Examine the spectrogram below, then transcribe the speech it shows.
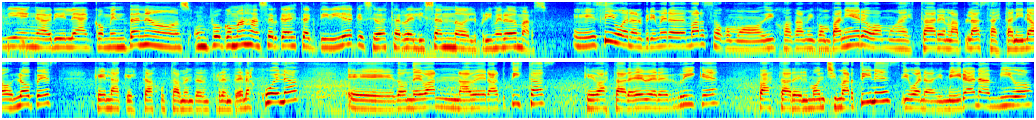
Bien, Gabriela, comentanos un poco más acerca de esta actividad que se va a estar realizando el primero de marzo. Eh, sí, bueno, el primero de marzo, como dijo acá mi compañero, vamos a estar en la Plaza Estanilados López, que es la que está justamente enfrente de la escuela, eh, donde van a ver artistas, que va a estar Ever Enrique, va a estar el Monchi Martínez y bueno, y mi gran amigo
